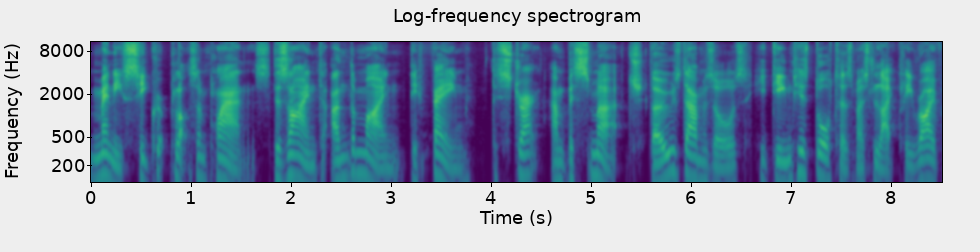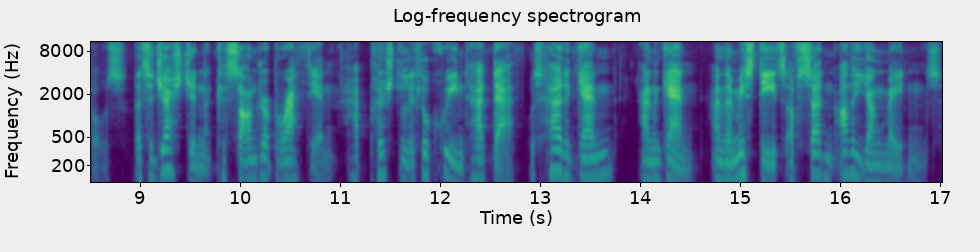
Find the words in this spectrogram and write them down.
many secret plots and plans designed to undermine, defame, distract, and besmirch those damsels he deemed his daughter's most likely rivals. The suggestion that Cassandra Baratheon had pushed the little queen to her death was heard again and again, and the misdeeds of certain other young maidens,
